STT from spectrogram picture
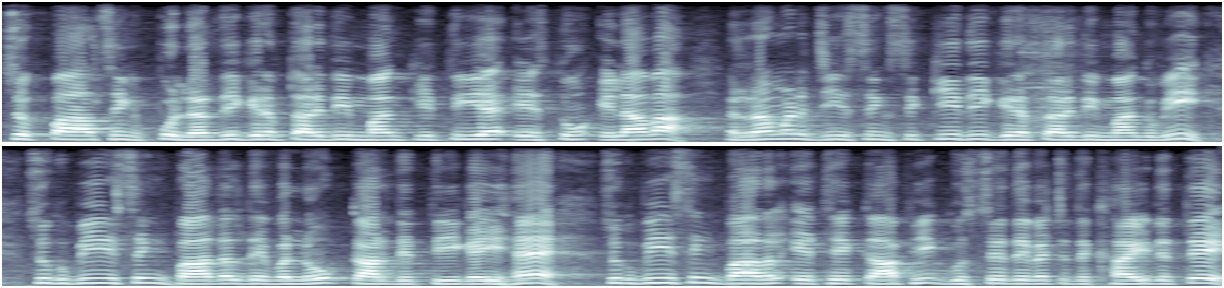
ਸੁਖਪਾਲ ਸਿੰਘ ਭੁੱਲਰ ਦੀ ਗ੍ਰਿਫਤਾਰੀ ਦੀ ਮੰਗ ਕੀਤੀ ਹੈ। ਇਸ ਤੋਂ ਇਲਾਵਾ ਰਮਨਜੀਤ ਸਿੰਘ ਸਿੱਕੀ ਦੀ ਗ੍ਰਿਫਤਾਰੀ ਦੀ ਮੰਗ ਵੀ ਸੁਖਬੀਰ ਸਿੰਘ ਬਾਦਲ ਦੇ ਵੱਲੋਂ ਕਰ ਦਿੱਤੀ ਗਈ ਹੈ। ਸੁਖਬੀਰ ਸਿੰਘ ਬਾਦਲ ਇੱਥੇ ਕਾਫੀ ਗੁੱਸੇ ਦੇ ਵਿੱਚ ਦਿਖਾਈ ਦਿੱਤੇ।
